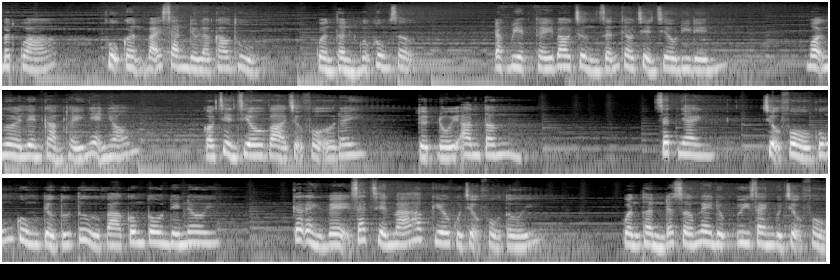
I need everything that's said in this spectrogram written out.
Bất quá, phụ cận bãi săn đều là cao thủ, quần thần cũng không sợ. Đặc biệt thấy bao trừng dẫn theo triển chiêu đi đến. Mọi người liền cảm thấy nhẹ nhõm. Có triển chiêu và triệu phổ ở đây, tuyệt đối an tâm. Rất nhanh, triệu phổ cũng cùng tiểu tứ tử và công tôn đến nơi. Các ảnh vệ dắt chiến mã hắc kiêu của triệu phổ tới. Quần thần đã sớm nghe được uy danh của triệu phổ,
